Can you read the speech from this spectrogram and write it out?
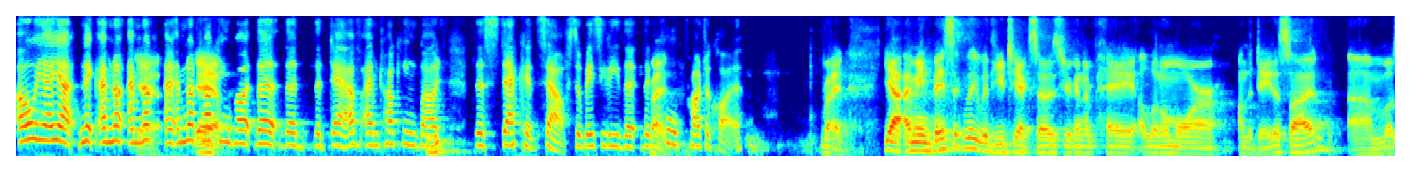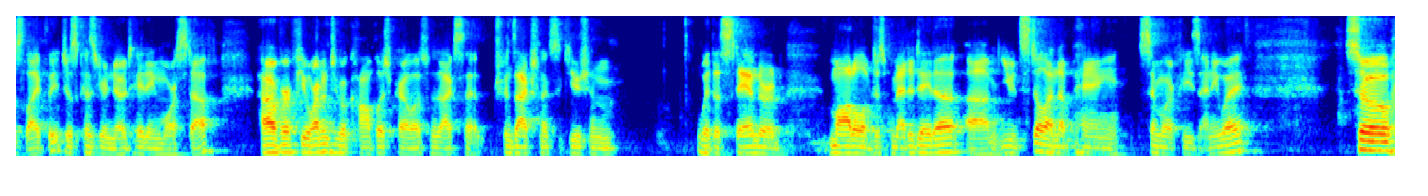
oh yeah, yeah, Nick. I'm not I'm yeah, not I'm not yeah, talking yeah. about the the the dev. I'm talking about mm -hmm. the stack itself. So basically, the the right. core protocol. Right. Yeah. I mean, basically with UTXOs, you're going to pay a little more on the data side, um, most likely, just because you're notating more stuff. However, if you wanted to accomplish parallel transaction execution with a standard model of just metadata, um, you'd still end up paying similar fees anyway. So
